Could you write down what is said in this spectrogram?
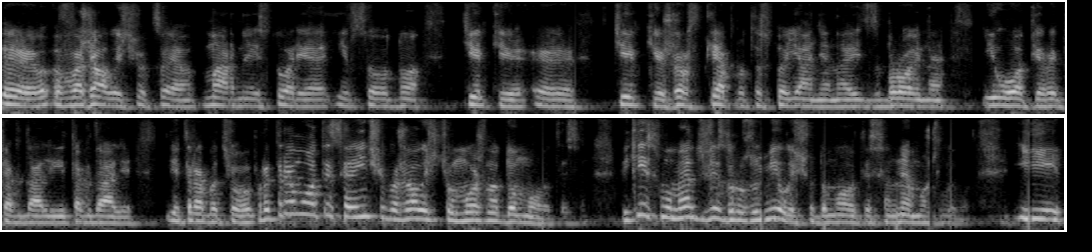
е, вважали, що це марна історія, і все одно тільки, е, тільки жорстке протистояння, навіть збройне і опір, і так далі, і так далі. І треба цього притримуватися. Інші вважали, що можна домовитися. В якийсь момент вже зрозуміли, що домовитися неможливо. І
